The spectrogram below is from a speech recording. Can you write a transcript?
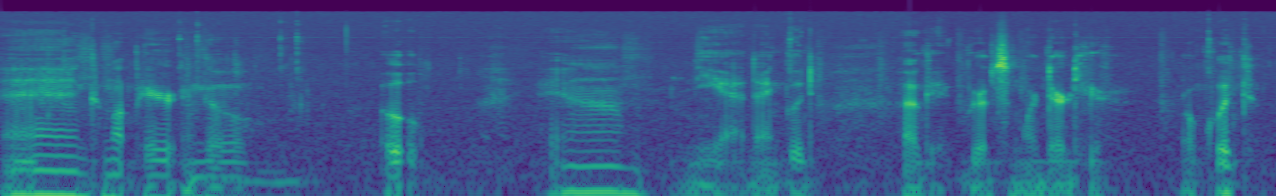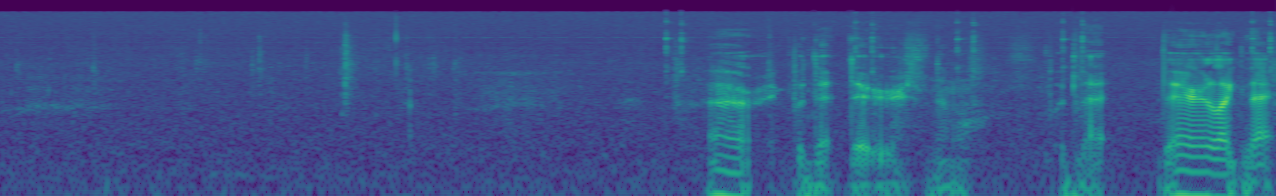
and come up here and go oh um yeah ain't good. Okay grab some more dirt here real quick. Alright put that there then we'll put that there like that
